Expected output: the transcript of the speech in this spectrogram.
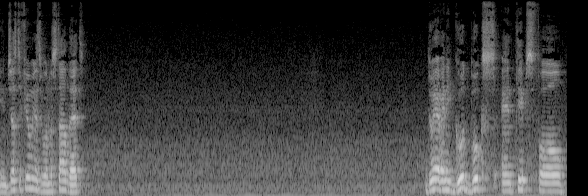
In just a few minutes, we're going to start that. Do you have any good books and tips for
